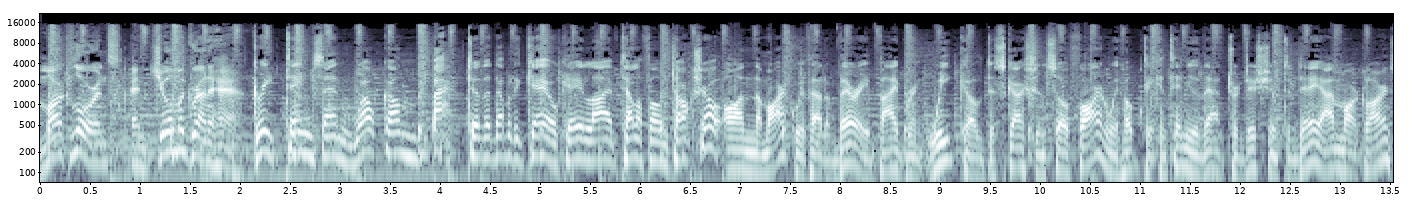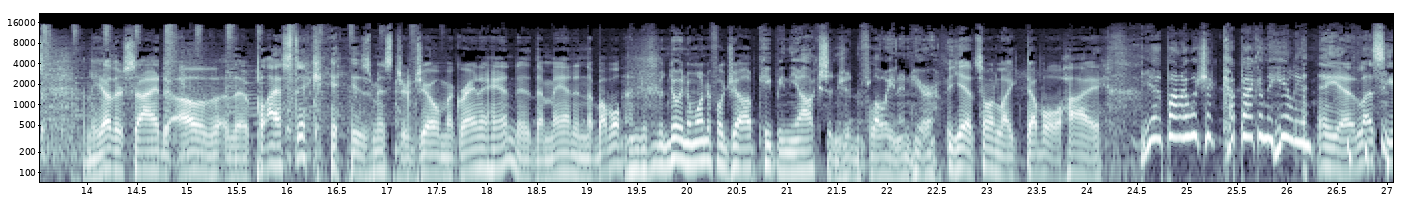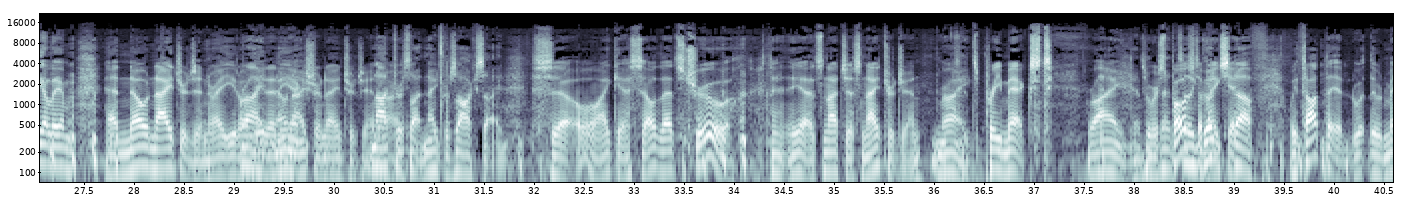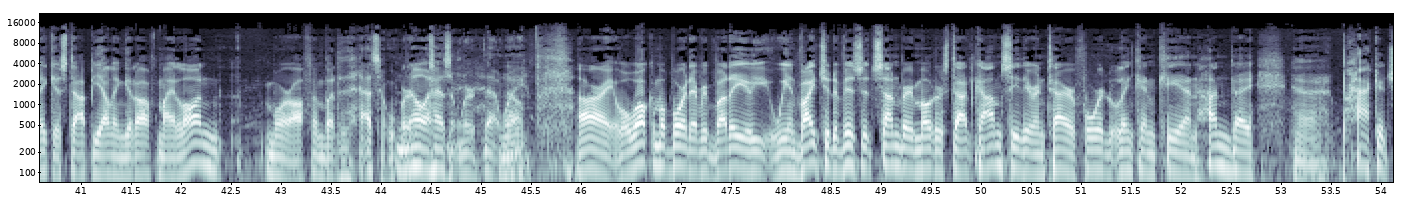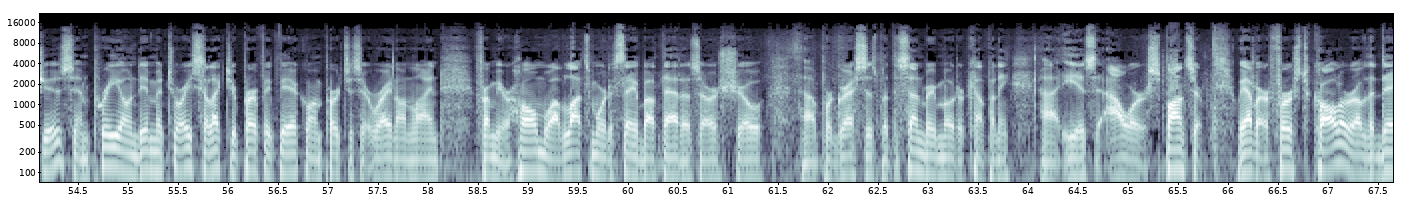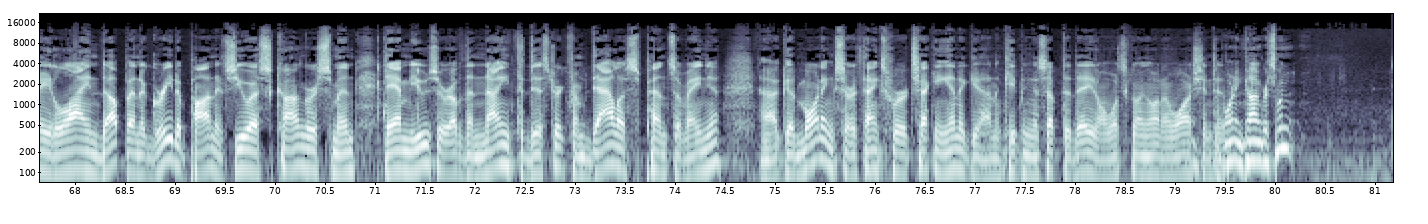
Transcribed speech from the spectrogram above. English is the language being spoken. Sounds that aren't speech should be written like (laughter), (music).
Mark Lawrence and Joe McGranahan. Greetings and welcome back to the WKOK live telephone talk show on the mark. We've had a very vibrant week of discussion so far, and we hope to continue that tradition today. I'm Mark Lawrence. On the other side of the plastic (laughs) is Mr. Joe McGranahan, uh, the man in the bubble. And you've been doing a wonderful job keeping the oxygen flowing in here. Yeah, it's on like double high. Yeah, but I wish you'd cut back on the helium. (laughs) yeah, less helium (laughs) and no nitrogen, right? You don't Right, need any no extra nitrogen. Nitrous, right. nitrous oxide. So oh, I guess so. That's true. (laughs) yeah, it's not just nitrogen. Right. It's pre-mixed. Right. (laughs) So we're supposed to make stuff. it. We thought that it would make us stop yelling, "Get off my lawn!" More often, but it hasn't worked. No, it hasn't worked that way. No. All right. Well, welcome aboard, everybody. We invite you to visit sunburymotors.com, see their entire Ford, Lincoln, Kia, and Hyundai uh, packages and pre-owned inventory. Select your perfect vehicle and purchase it right online from your home. We'll have lots more to say about that as our show uh, progresses. But the Sunbury Motor Company uh, is our sponsor. We have our first caller of the day lined up and agreed upon. It's U.S. Congressman Dan Meuser of the 9th District from Dallas, Pennsylvania. Uh, good morning, sir. Thanks for checking in again and keeping us up to date on what's going on in Washington. Good Morning, Congressman.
